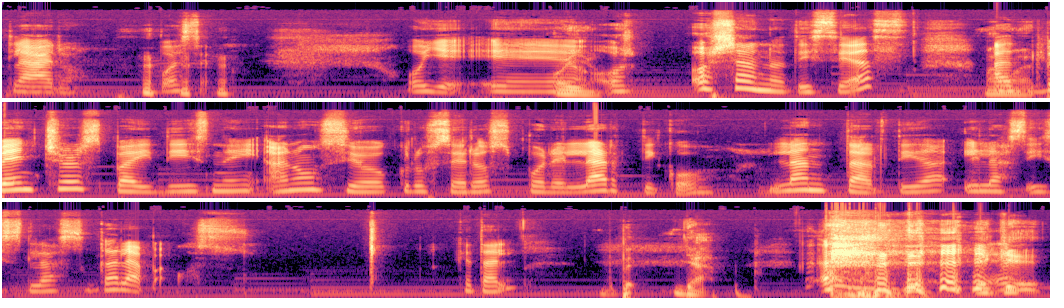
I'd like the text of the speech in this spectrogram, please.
claro, puede ser. Oye, eh, Ocean Noticias. Vamos. Adventures by Disney anunció cruceros por el Ártico, la Antártida y las Islas Galápagos. ¿Qué tal? Ya. es que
